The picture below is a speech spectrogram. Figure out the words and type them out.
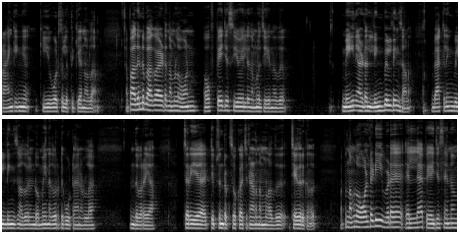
റാങ്കിങ് കീവേഡ്സിൽ എത്തിക്കുക എന്നുള്ളതാണ്. അപ്പോൾ അതിന്റെ ഭാഗമായിട്ട് നമ്മൾ ഓൺ ഓഫ് പേജ് സിഒയിൽ നമ്മൾ ചെയ്യുന്നത് മെയിനായിട്ടും ലിങ്ക് ബിൽഡിങ്സ് ആണ്. ബാക്ക് ലിങ്ക് ബിൽഡിങ്സും അതുപോലെ ഡൊമൈൻ അതോറിറ്റി കൂട്ടാനുള്ള എന്താ പറയുക ചെറിയ ടിപ്സും ട്രിക്സും ഒക്കെ വെച്ചിട്ടാണ് നമ്മളത് ചെയ്തെടുക്കുന്നത്. അപ്പം നമ്മൾ ഓൾറെഡി ഇവിടെ എല്ലാ പേജസിനും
